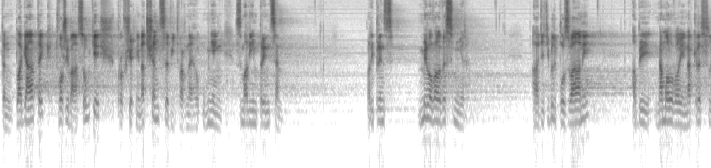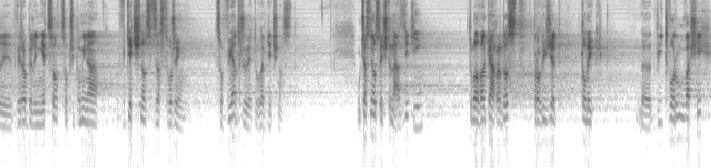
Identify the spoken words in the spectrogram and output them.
ten plagátek, tvořivá soutěž pro všechny nadšence výtvarného umění s malým princem. Malý princ miloval vesmír. A děti byly pozvány, aby namalovali, nakreslili, vyrobili něco, co připomíná vděčnost za stvoření, co vyjadřuje tuhle vděčnost. Účastnilo se 14 dětí, to byla velká radost prohlížet tolik e, výtvorů vašich.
